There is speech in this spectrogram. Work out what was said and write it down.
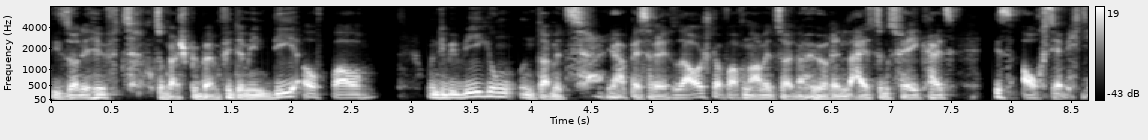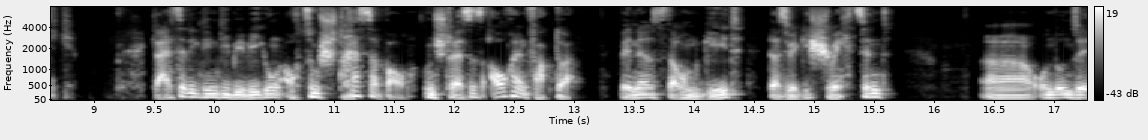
Die Sonne hilft zum Beispiel beim Vitamin D-Aufbau und die Bewegung und damit ja, bessere Sauerstoffaufnahme zu einer höheren Leistungsfähigkeit ist auch sehr wichtig. Gleichzeitig dient die Bewegung auch zum Stressabbau und Stress ist auch ein Faktor, wenn es darum geht, dass wir geschwächt sind äh, und unser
